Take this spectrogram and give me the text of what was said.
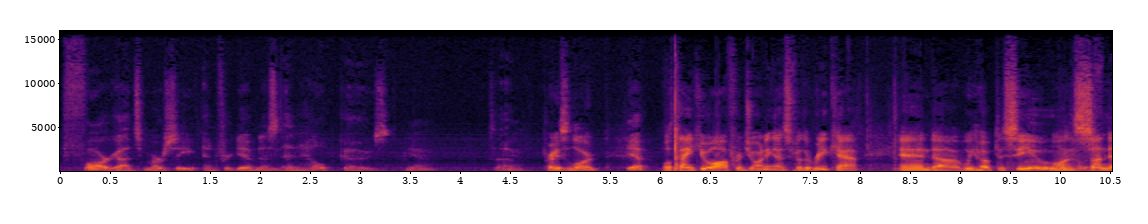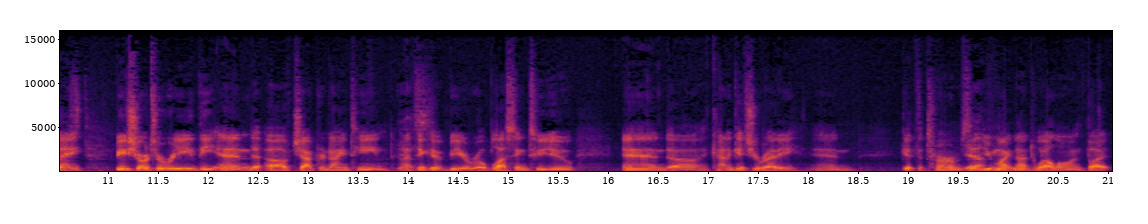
far God's mercy and forgiveness and help goes. Yeah. So, yeah. Praise the Lord. yep. Well, thank you all for joining us for the recap, and uh, we hope to see you Ooh, that on Sunday. fast. Be sure to read the end of chapter 19. I think it would be a real blessing to you, and uh, it kind of gets you ready and get the terms Yeah. that you might not dwell on, but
